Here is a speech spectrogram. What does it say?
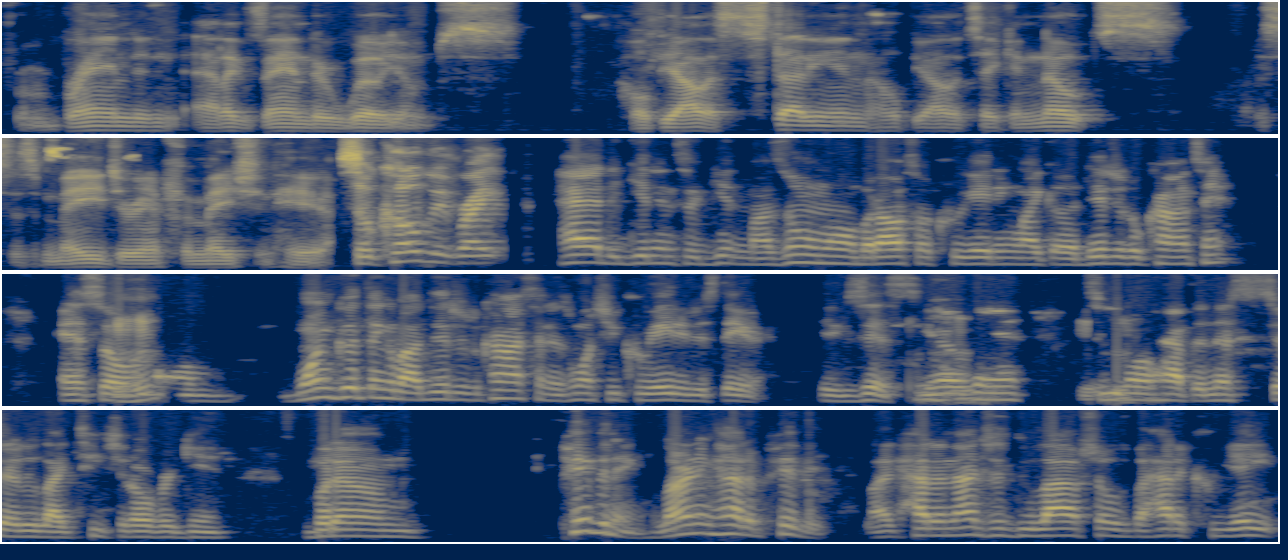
from Brandon Alexander Williams. Hope y'all are studying. Hope y'all are taking notes. This is major information here. So COVID, right? Had to get into getting my Zoom on, but also creating like a digital content. And so, Mhm. um, one good thing about digital content is once you create it, it's there. It exists. You know what I'm saying? So you don't have to necessarily like teach it over again. But um, pivoting, learning how to pivot, like how to not just do live shows, but how to create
